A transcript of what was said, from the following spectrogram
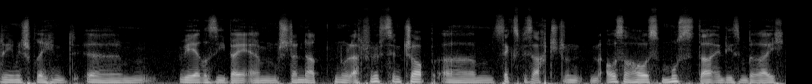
Dementsprechend ähm, wäre sie bei einem Standard 0815-Job ähm, sechs bis acht Stunden außer Haus, muss da in diesem Bereich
